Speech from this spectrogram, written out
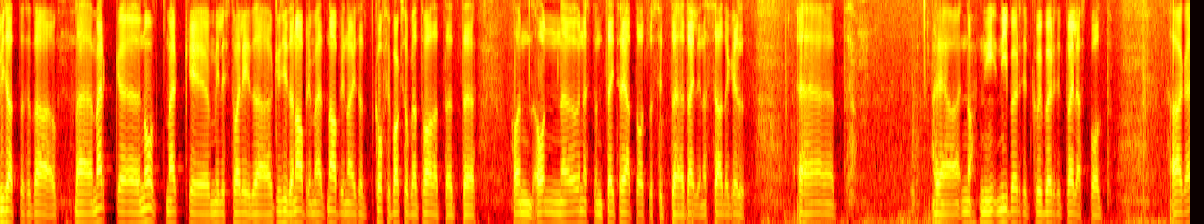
visata seda märke, noolt märki, millist valida, küsida naabrimehelt, naabrinaiselt kohvipaksu pealt vaadata, et on, on õnnestunud täitsa head tootlust siit Tallinnast saada küll. et ja noh, nii, nii börsilt kui börsilt väljaspoolt aga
